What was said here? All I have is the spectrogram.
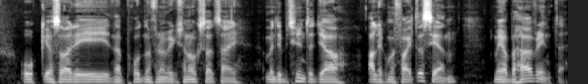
och jag sa det i den här podden för några veckor sedan också att så här, men det betyder inte att jag aldrig kommer fightas igen, men jag behöver inte.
